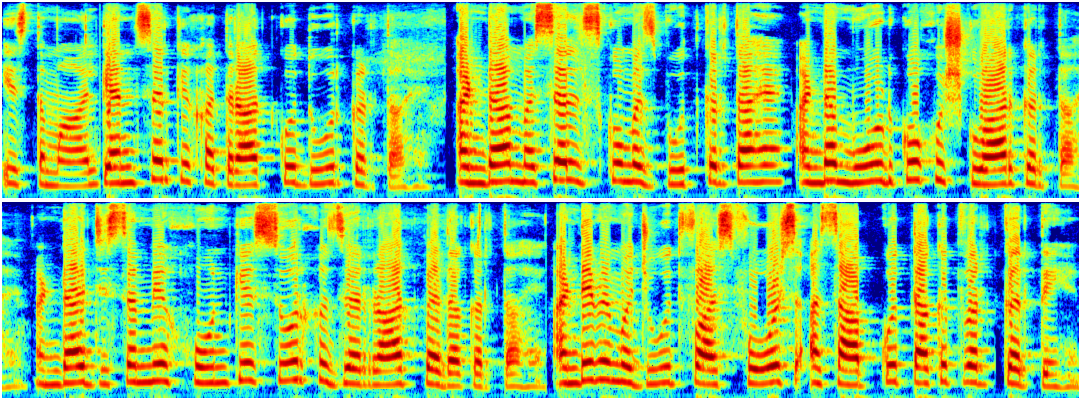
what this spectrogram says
استعمال کینسر کے خطرات کو دور کرتا ہے۔ انڈا مسلز کو مضبوط کرتا ہے، انڈا موڈ کو خوشگوار کرتا ہے۔ انڈا جسم میں خون کے سرخ ذرات پیدا کرتا ہے۔ انڈے میں موجود فاسفورس اصاب کو طاقتور کرتے ہیں۔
